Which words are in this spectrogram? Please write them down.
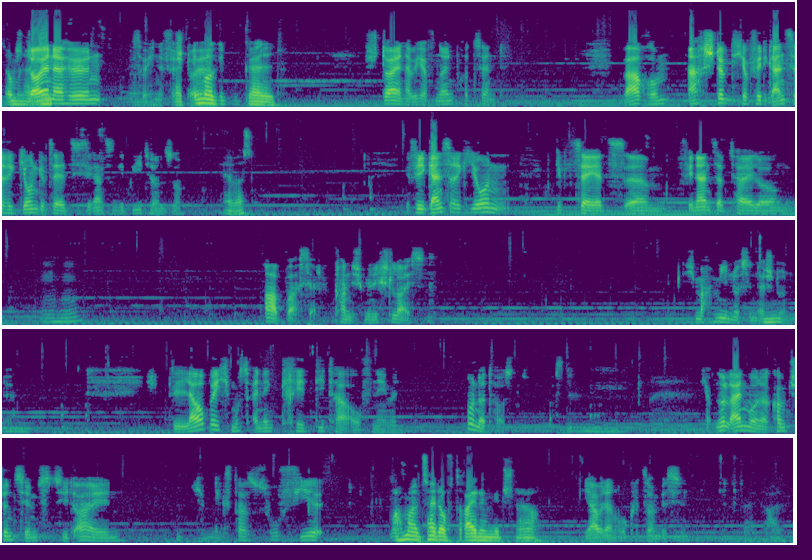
Sammel halt Steuern nicht. erhöhen. Was soll ich denn für hat Steuern? immer genug Geld. Steuern habe ich auf 9%. Warum? Ach stimmt, ich habe für die ganze Region gibt es ja jetzt diese ganzen Gebiete und so. Ja, was? Für die ganze Region gibt es ja jetzt ähm, Finanzabteilung. Aber ja, kann ich mir nicht leisten. Ich mache Minus in der Stunde. Ich glaube, ich muss einen Kreditor aufnehmen. 100.000. Passt. Ich habe null Einwohner. Kommt schon, Sims, zieht ein. Ich habe extra so viel. Mach mal Zeit auf 3, dann geht's schneller. Ja, aber dann ruckelt es ein bisschen. Doch egal.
